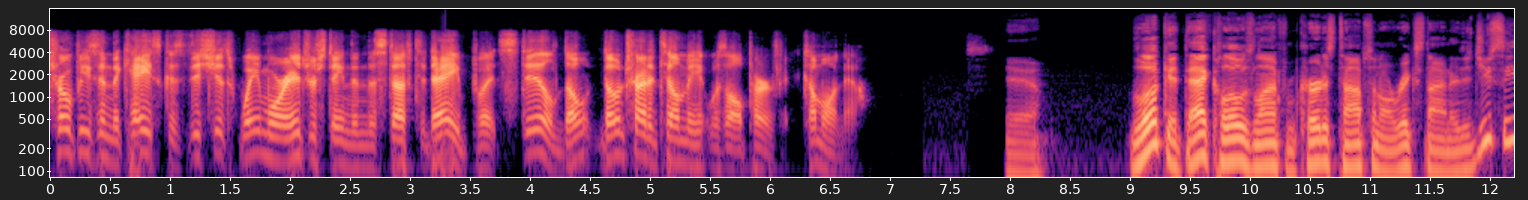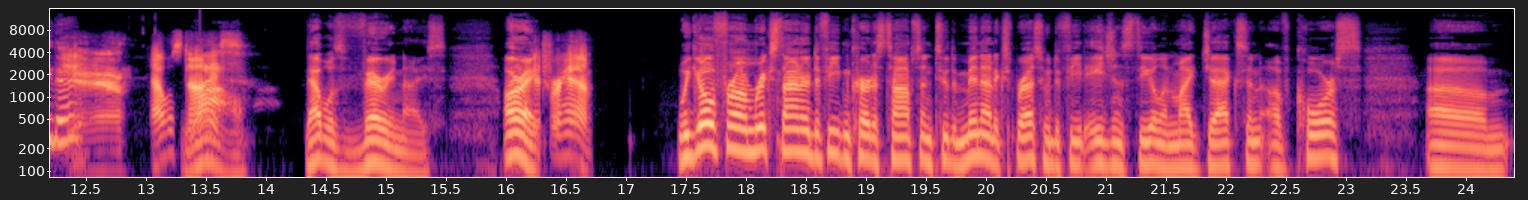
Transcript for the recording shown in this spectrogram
trophies in the case because this shit's way more interesting than the stuff today. But still, don't don't try to tell me it was all perfect. Come on now. Yeah. Look at that clothesline from Curtis Thompson on Rick Steiner. Did you see that? Yeah. That was nice. Wow. That was very nice. All right. Good for him. We go from Rick Steiner defeating Curtis Thompson to the Midnight Express, who defeat Agent Steel and Mike Jackson. Of course, um,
